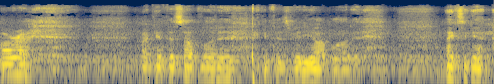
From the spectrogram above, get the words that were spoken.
All right, I'll get this uploaded, I get this video uploaded. Thanks again.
